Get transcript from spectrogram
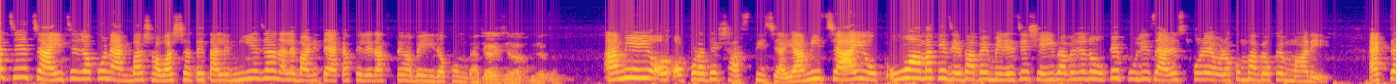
আছে চাইছে যখন একবার সবার সাথে তাহলে নিয়ে যান নাহলে বাড়িতে একা ফেলে রাখতে হবে এইরকম ব্যাপার। আমি এই অপরাধের শাস্তি চাই। আমি চাই ও- ও আমাকে যেভাবে মেরেছে সেইভাবে যেন ওকে পুলিশ অ্যারেস্ট করে ওরকম ভাবে ওকে মারে। একটা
